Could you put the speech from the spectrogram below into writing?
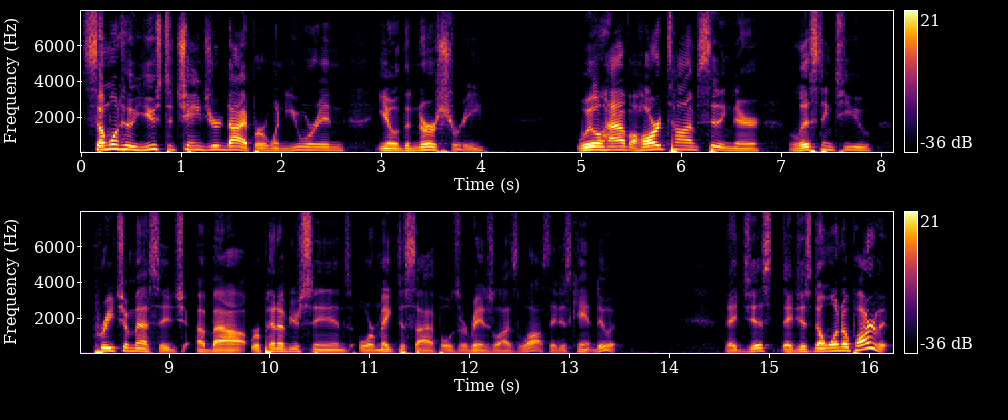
Someone who used to change your diaper when you were in, you know, the nursery will have a hard time sitting there listening to you preach a message about repent of your sins or make disciples or evangelize the lost. They just can't do it. They just they just don't want no part of it.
